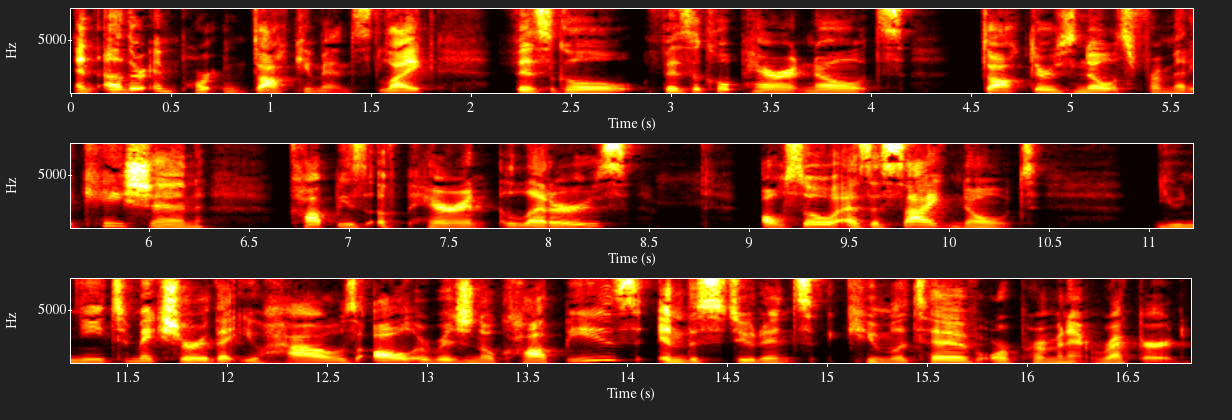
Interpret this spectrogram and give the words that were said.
and other important documents like physical, physical parent notes, doctor's notes for medication, copies of parent letters, also, as a side note, you need to make sure that you house all original copies in the student's cumulative or permanent record.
